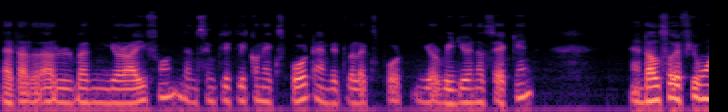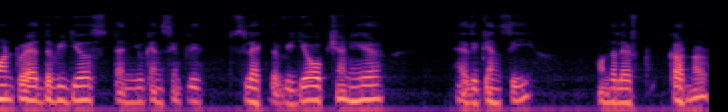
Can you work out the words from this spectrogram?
that are available in your iphone. Then simply click on export and it will export your video in a second. And also if you want to add the videos then you can simply select the video option here. As you can see on the left corner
